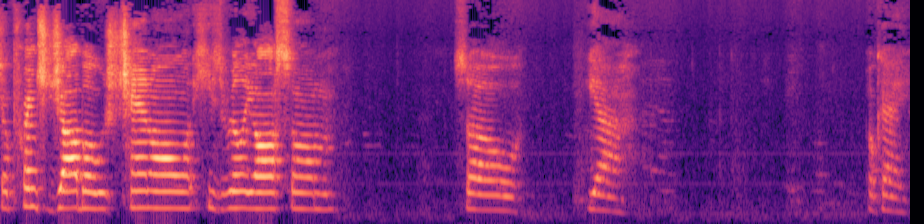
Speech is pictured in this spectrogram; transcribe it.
to Prince Jabo's channel. He's really awesome. So, yeah. Okay.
